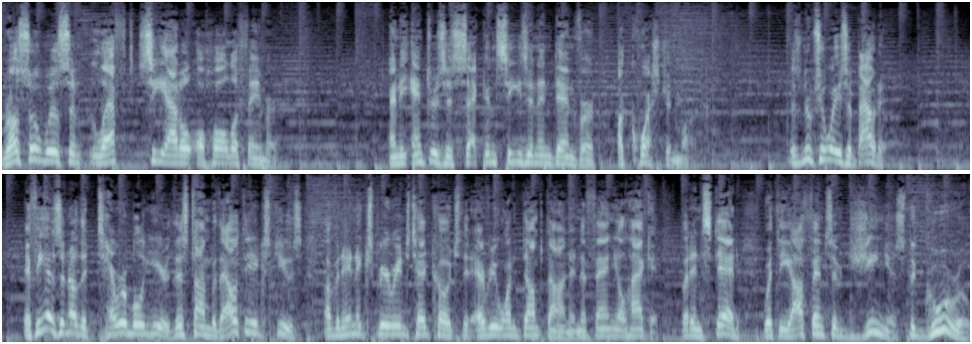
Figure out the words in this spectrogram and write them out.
Russell Wilson left Seattle a Hall of Famer, and he enters his second season in Denver a question mark. There's no two ways about it. If he has another terrible year, this time without the excuse of an inexperienced head coach that everyone dumped on in Nathaniel Hackett, but instead with the offensive genius, the guru,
